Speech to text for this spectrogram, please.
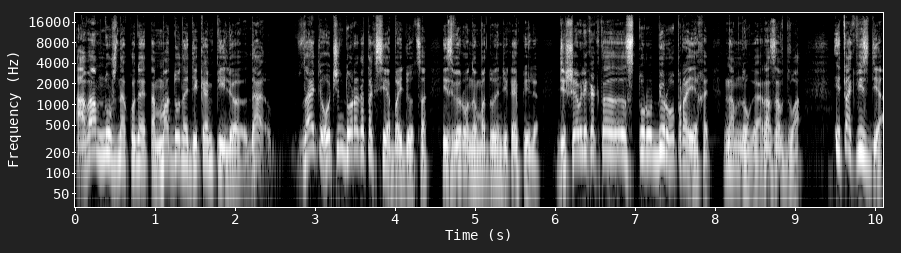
а вам нужно куда-то там Мадонна Ди Кампильо, да, знаете, очень дорого такси обойдется из Вероны в Мадонна Ди Кампильо. Дешевле как-то с турбюро проехать намного, раза в два. И так везде.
